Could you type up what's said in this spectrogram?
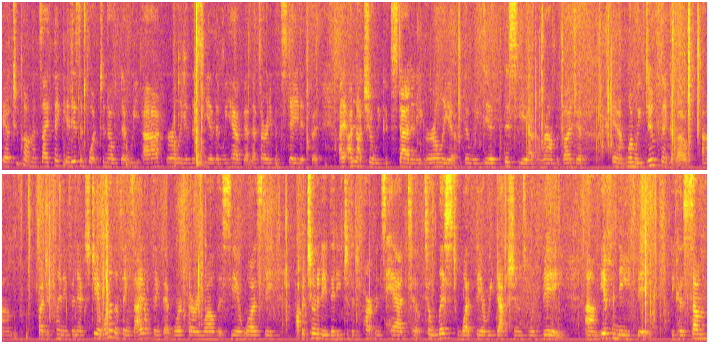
Yeah, two comments. I think it is important to note that we are earlier this year than we have been. That's already been stated, but I, I'm not sure we could start any earlier than we did this year around the budget. And when we do think about um, budget planning for next year, one of the things I don't think that worked very well this year was the opportunity that each of the departments had to, to list what their reductions would be um, if need be, because some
